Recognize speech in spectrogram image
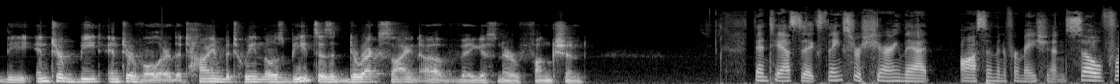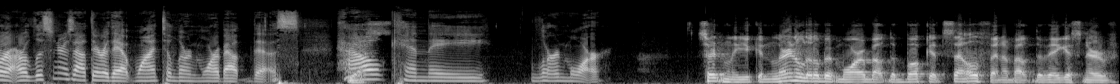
the interbeat interval or the time between those beats is a direct sign of vagus nerve function. Fantastic. Thanks for sharing that awesome information. So, for our listeners out there that want to learn more about this, how yes. can they learn more? Certainly, you can learn a little bit more about the book itself and about the vagus nerve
